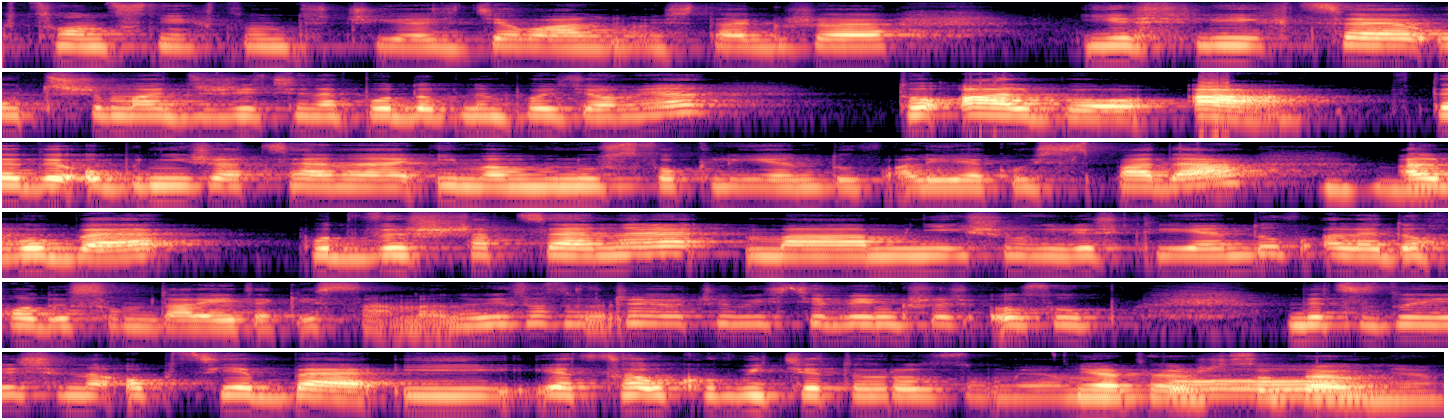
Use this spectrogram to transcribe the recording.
chcąc, nie chcąc czyjaś działalność, także jeśli chcę utrzymać życie na podobnym poziomie, to albo A, wtedy obniża cenę i mam mnóstwo klientów, ale jakoś spada, mhm. albo B, podwyższa cenę, ma mniejszą ilość klientów, ale dochody są dalej takie same. No i zazwyczaj tak. oczywiście większość osób decyduje się na opcję B i ja całkowicie to rozumiem. Ja też, zupełnie.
